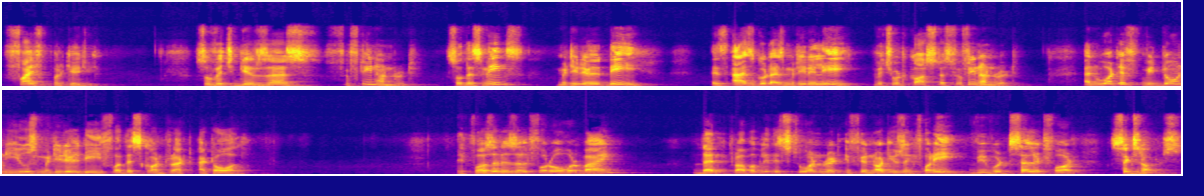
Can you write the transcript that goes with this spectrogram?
5 per kg. So which gives us 1500. So this means material D is as good as material E which would cost us 1500. And what if we don't use material D for this contract at all? It was a result for overbuying, then probably this 200 if you're not using for E, we would sell it for $6.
